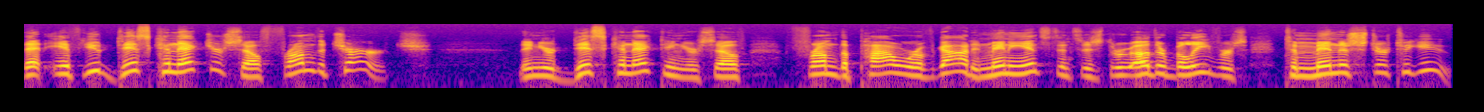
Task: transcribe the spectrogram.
that if you disconnect yourself from the church, then you're disconnecting yourself from the power of God in many instances through other believers to minister to you.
